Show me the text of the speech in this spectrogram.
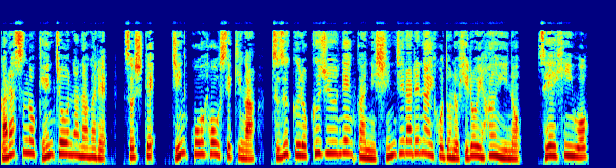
ガラスの堅調な流れ、そして人工宝石が続く60年間に信じられないほどの広い範囲の製品を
